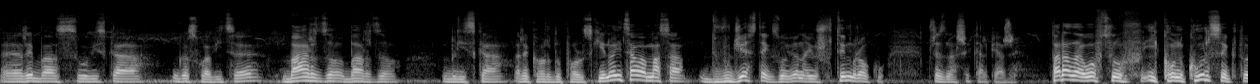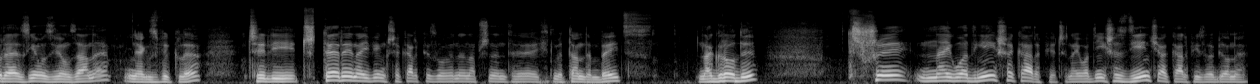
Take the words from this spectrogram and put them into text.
e, ryba z łowiska Gosławice. Bardzo, bardzo bliska rekordu Polski. No i cała masa dwudziestek złowiona już w tym roku przez naszych karpiarzy. Parada łowców i konkursy, które z nią związane, jak zwykle, czyli cztery największe karpie złowione na przynęty firmy Tandem Baits, nagrody, trzy najładniejsze karpie, czy najładniejsze zdjęcia karpi zrobione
